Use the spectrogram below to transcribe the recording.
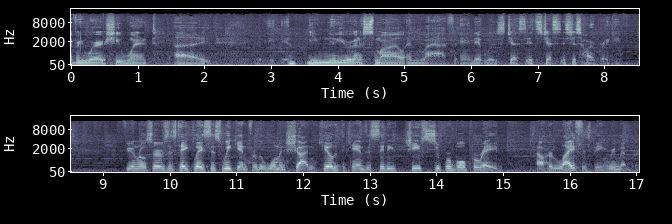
Everywhere she went, uh, you knew you were going to smile and laugh, and it was just, it's just, it's just heartbreaking. Funeral services take place this weekend for the woman shot and killed at the Kansas City Chiefs Super Bowl parade. How her life is being remembered.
